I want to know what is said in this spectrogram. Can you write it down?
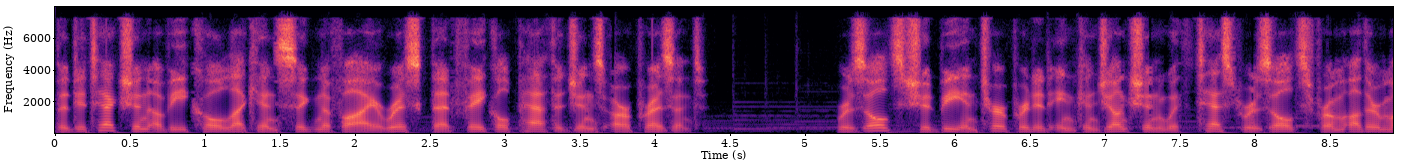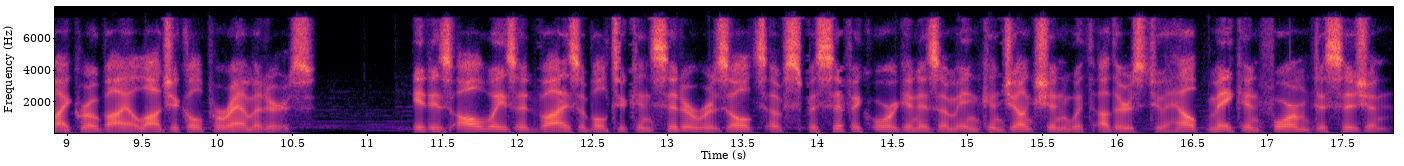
The detection of E. coli can signify a risk that fecal pathogens are present. Results should be interpreted in conjunction with test results from other microbiological parameters. It is always advisable to consider results of specific organism in conjunction with others to help make informed decision.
